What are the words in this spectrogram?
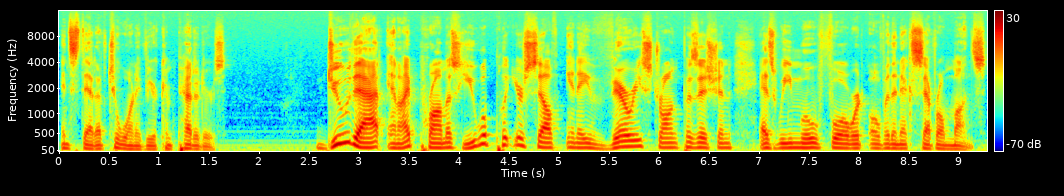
instead of to one of your competitors? Do that, and I promise you will put yourself in a very strong position as we move forward over the next several months.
